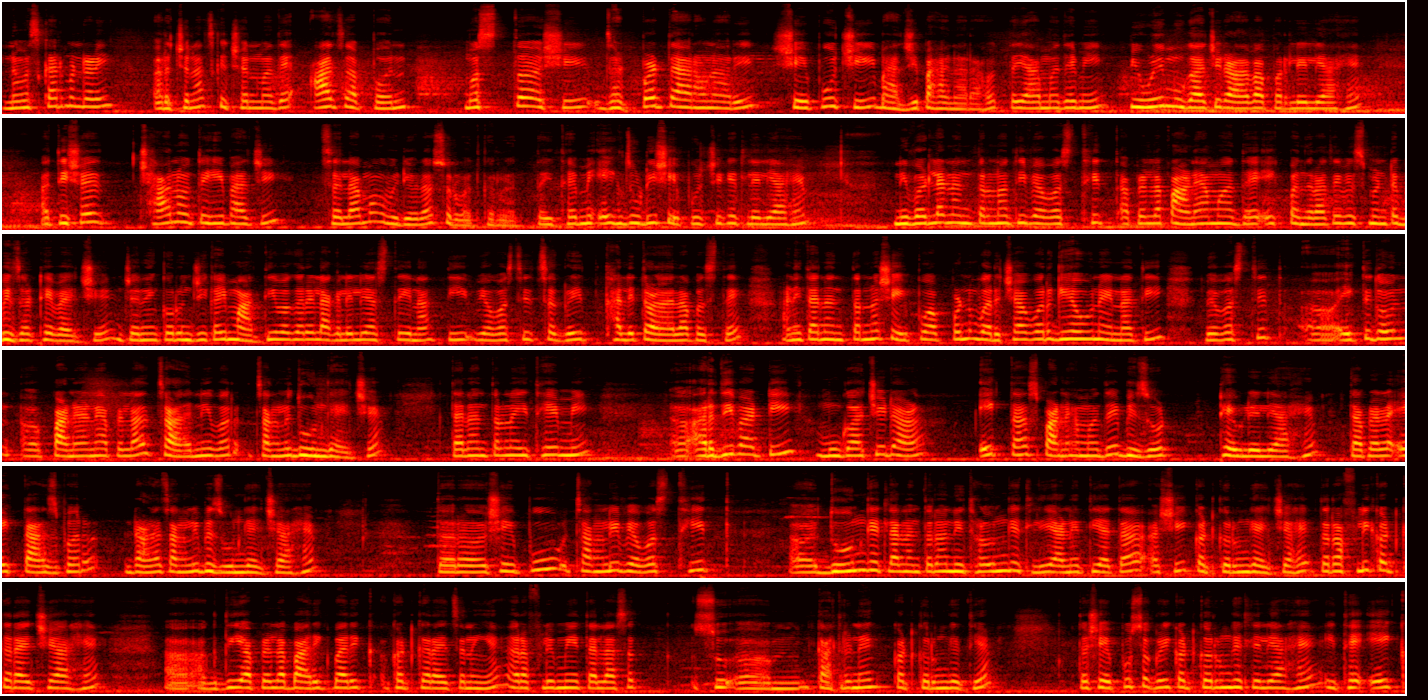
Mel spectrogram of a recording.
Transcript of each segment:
नमस्कार मंडळी. अर्चनाच किचनमध्ये आज आपण मस्त अशी झटपट तयार होणारी शेपूची भाजी पाहणार आहोत. तर यामध्ये मी पिवळी मुगाची डाळ वापरलेली आहे. अतिशय छान होते ही भाजी. चला मग व्हिडिओला सुरुवात करूयात. तर इथे मी एक जुडी शेपूची घेतलेली आहे. निवडल्यानंतरनं ती व्यवस्थित आपल्याला पाण्यामध्ये एक पंधरा ते वीस मिनटं भिजत ठेवायची आहे. जेणेकरून जी काही माती वगैरे लागलेली असते ना ती व्यवस्थित सगळी खाली तळायला बसते. आणि त्यानंतरनं शेपू आपण वरच्यावर घेऊन आहे ना ती व्यवस्थित एक ते दोन पाण्याने आपल्याला चाळणीवर चांगली धुवून घ्यायची त्यानंतरनं इथे मी अर्धी वाटी मुगाची डाळ एक तास पाण्यामध्ये भिजवत ठेवलेली आहे. तर आपल्याला एक तासभर डाळ चांगली भिजवून घ्यायची आहे. तर शेपू चांगली व्यवस्थित धुवून घेतल्यानंतर निथळून घेतली आणि ती आता अशी कट करून घ्यायची आहे. तर रफली कट करायची आहे. अगदी आपल्याला बारीक बारीक कट करायचं नाही आहे रफली मी त्याला असं सु कात्रीने कट करून घेते तर शेपू सगळी कट करून घेतलेली आहे. इथे एक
